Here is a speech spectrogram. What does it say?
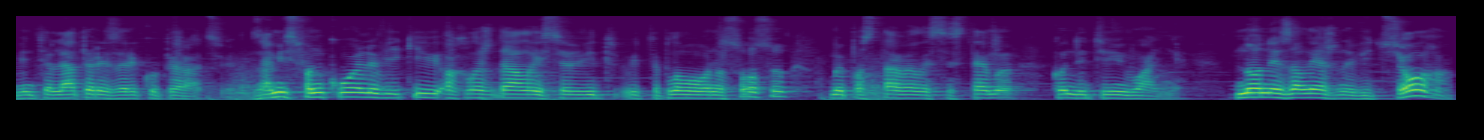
вентилятори з рекуперацією. Замість фанкойлів, які охлаждалися від, від теплового насосу, ми поставили систему кондиціювання. Но незалежно від цього,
